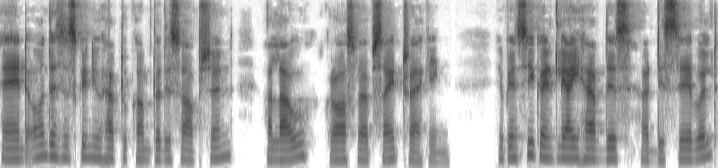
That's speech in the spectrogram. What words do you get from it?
and on this screen you have to come to this option allow cross website tracking. You can see currently I have this uh, disabled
